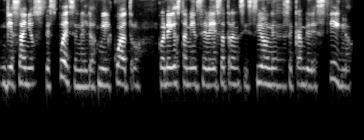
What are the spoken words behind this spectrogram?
10 años después, en el 2004. Con ellos también se ve esa transición, ese cambio de siglo.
